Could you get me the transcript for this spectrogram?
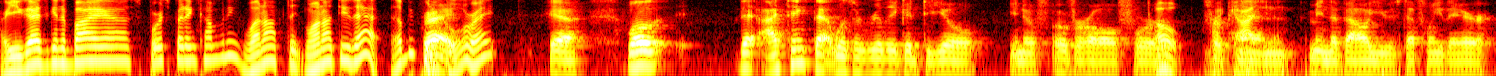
are you guys going to buy a sports betting company? Why not? Th- why not do that? That'd be pretty Right. cool, right? Yeah. Well, th- I think that was a really good deal, you know, overall for Oh, for God, Penn. yeah. I mean, the value is definitely there.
